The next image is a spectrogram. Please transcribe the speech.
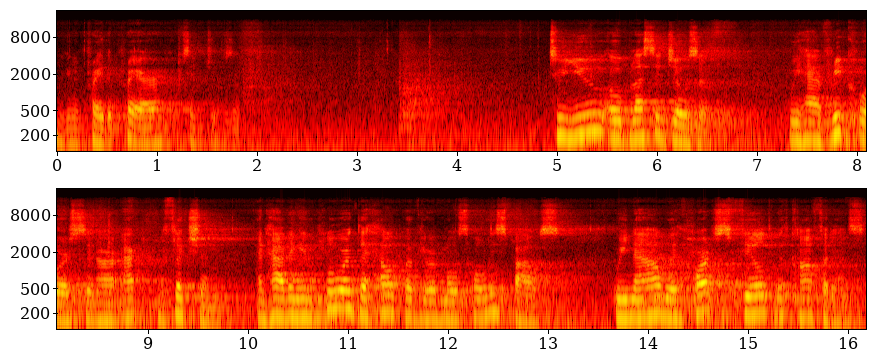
We're going to pray the prayer of St. Joseph. To you, O blessed Joseph, we have recourse in our affliction, and having implored the help of your most holy spouse, we now, with hearts filled with confidence,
